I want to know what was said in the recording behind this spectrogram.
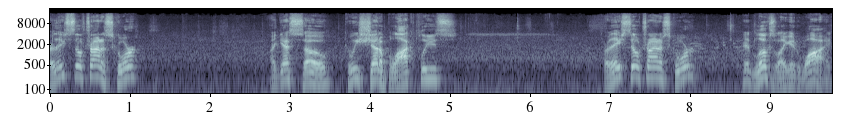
Are they still trying to score? I guess so. Can we shed a block, please? Are they still trying to score? It looks like it. Why?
